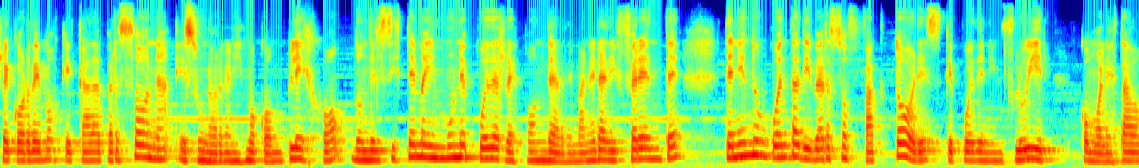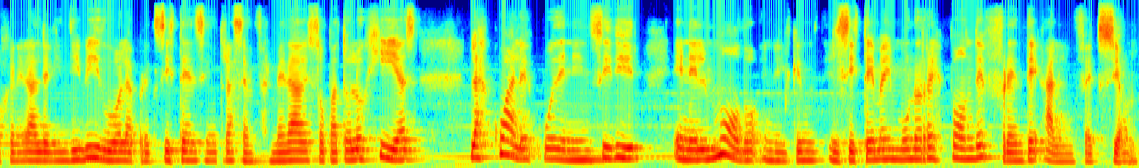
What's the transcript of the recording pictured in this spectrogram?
Recordemos que cada persona es un organismo complejo donde el sistema inmune puede responder de manera diferente teniendo en cuenta diversos factores que pueden influir como el estado general del individuo, la preexistencia de otras enfermedades o patologías, las cuales pueden incidir en el modo en el que el sistema inmuno responde frente a la infección.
